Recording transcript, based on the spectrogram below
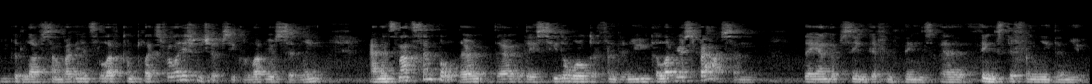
you could love somebody and still have complex relationships. You could love your sibling and it's not simple. They're, they're, they see the world different than you. You could love your spouse and they end up seeing different things, uh, things differently than you.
